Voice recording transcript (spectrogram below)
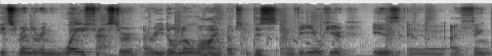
it's rendering way faster, I really don't know why, but this uh, video here is, I think,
